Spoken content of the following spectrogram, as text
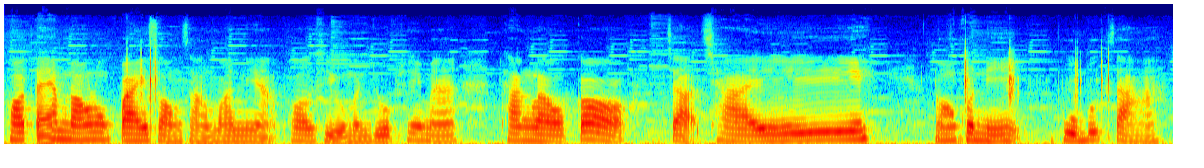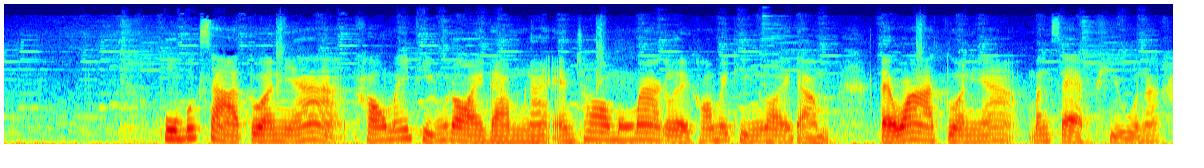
พอแต้มน้องลงไป 2-3 วันเนี่ย พอสิวมันยุบใช่ไหมทางเราก็จะใช้น้องคนนี้ภูมิปรึกษา ภูมิปรึกษาตัวเนี้ยเขาไม่ทิ้งรอยดำนะแอนชอบมากๆเลยเขาไม่ทิ้งรอยดำแต่ว่าตัวเนี้ยมันแสบผิวนะค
